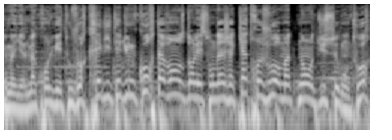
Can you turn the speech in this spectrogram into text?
Emmanuel Macron lui est toujours crédité d'une courte avance dans les sondages à quatre jours maintenant du second tour.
